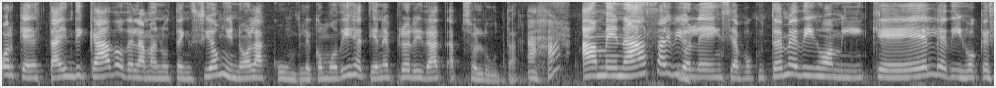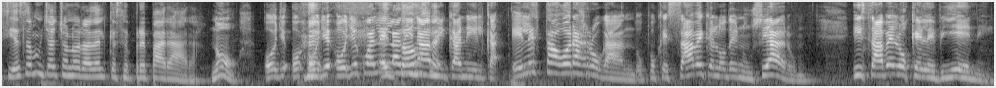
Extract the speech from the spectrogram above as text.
porque está indicado de la manutención y no la cumple. Como dije, tiene prioridad absoluta. Amenaza y violencia, porque usted me dijo a mí que él le dijo que si ese muchacho no era del que se preparara. No, oye, o- oye, oye, ¿cuál es la dinámica, Nilka? Él está ahora rogando porque sabe que lo denunciaron y sabe lo que le viene.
